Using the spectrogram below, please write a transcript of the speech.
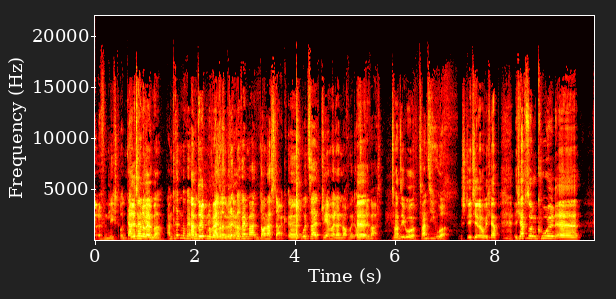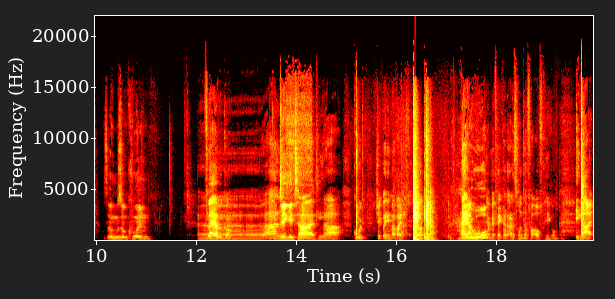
veröffentlicht. Und da 3. könnt ihr- November. Am 3. November. Am 3. November Also am sind wir 3. da. November, Donnerstag. Äh, Uhrzeit klären wir dann noch mit euch Äh, privat. 20 Uhr. 20 Uhr. Steht hier drauf. Ich habe ich hab so einen coolen, äh, so, so einen coolen Flyer bekommen. Äh, Digital. Klar. Gut, schick mir den mal weiter. Upsa. Naja, Hallo? Ja, mir fällt gerade alles runter vor Aufregung. Egal.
